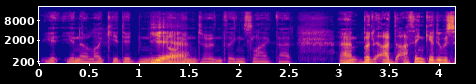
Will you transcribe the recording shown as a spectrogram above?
You, you, know, like you did in your yeah. binder and things like that. Um, but I, I, think it was.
